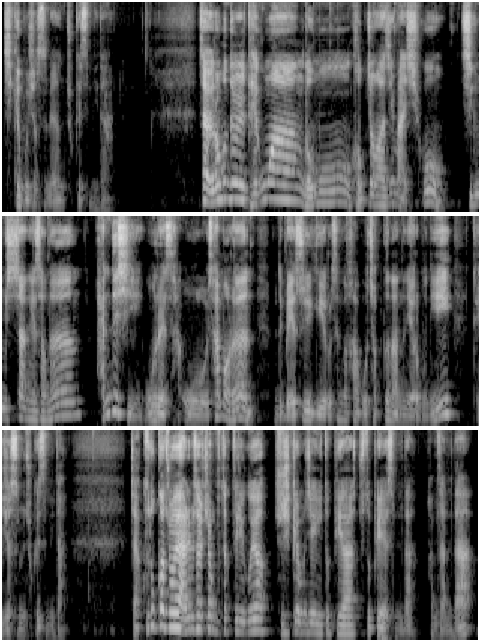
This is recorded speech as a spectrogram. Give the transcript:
지켜보셨으면 좋겠습니다. 자, 여러분들 대공황 너무 걱정하지 마시고 지금 시장에서는 반드시 4, 올 3월은 매수의 기회로 생각하고 접근하는 여러분이 되셨으면 좋겠습니다. 자, 구독과 좋아요, 알림 설정 부탁드리고요. 주식경제 유토피아 주토피아였습니다. 감사합니다.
